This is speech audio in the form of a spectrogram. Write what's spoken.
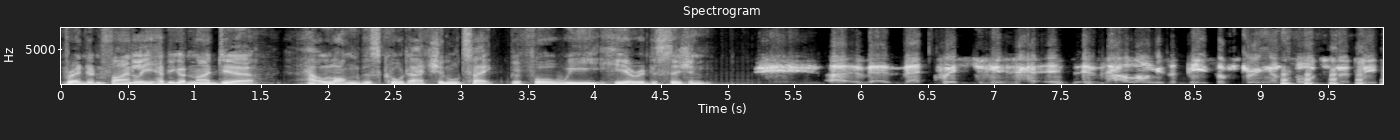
Brendan, finally, have you got an idea how long this court action will take before we hear a decision? Uh, that, that, question is, is, is, how long is a piece of string, unfortunately.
